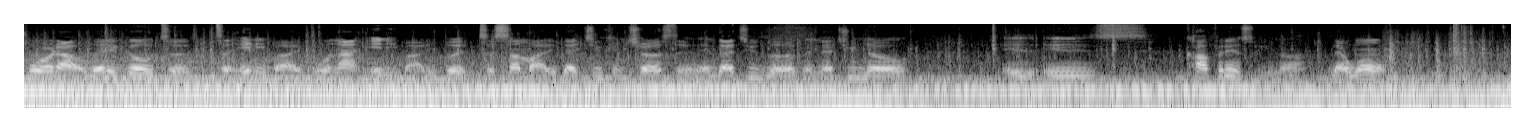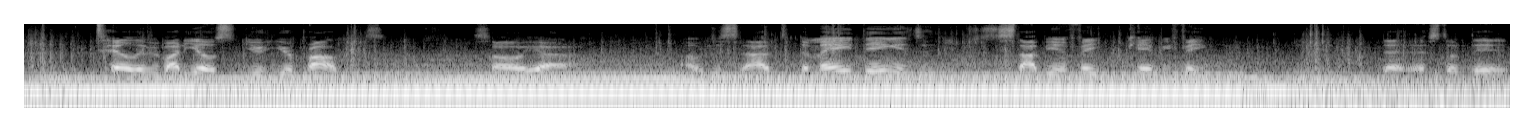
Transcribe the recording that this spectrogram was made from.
pour it out, let it go to, to anybody. Well, not anybody, but to somebody that you can trust and, and that you love and that you know is, is confidential. You know that won't tell everybody else your your problems. So yeah. Would just I, the main thing is just, just, stop being fake. You can't be fake. That that stuff dead.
